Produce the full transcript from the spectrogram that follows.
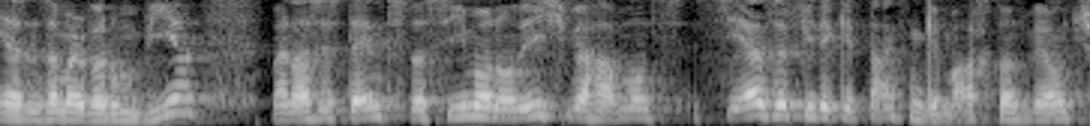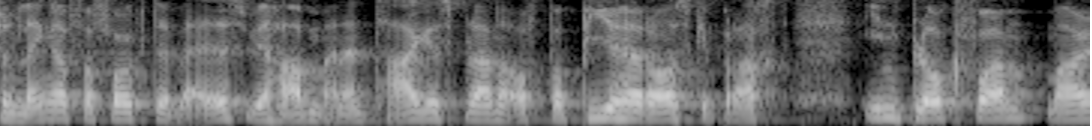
Erstens einmal, warum wir, mein Assistent, der Simon und ich, wir haben uns sehr, sehr viele Gedanken gemacht und wer uns schon länger verfolgt, der weiß, wir haben einen Tagesplaner auf Papier herausgebracht, in Blogform mal,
